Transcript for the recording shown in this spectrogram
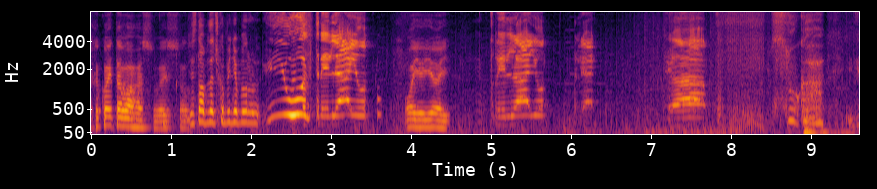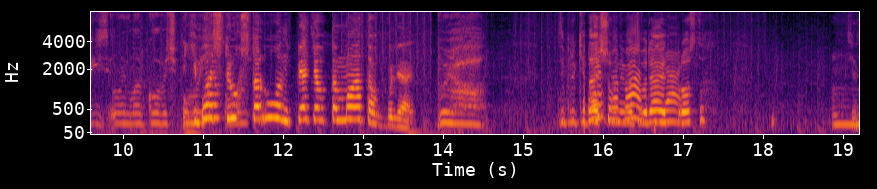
Надо. Какой-то вагас вышел. Дістав аптечку, підняв патрон. Йо, стріляють! Ой-ой-ой. Стреляют, блядь! А, сука! Вись, ой, Маркович. ой, Ебать, с трех сторон, пять автоматов, блядь. Бля. Ти прикидаєш, що вони Давай, витворяють блядь. просто. Пиздец,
